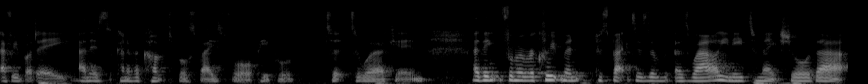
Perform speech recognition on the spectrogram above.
everybody and is kind of a comfortable space for people to, to work in. I think from a recruitment perspective as well, you need to make sure that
